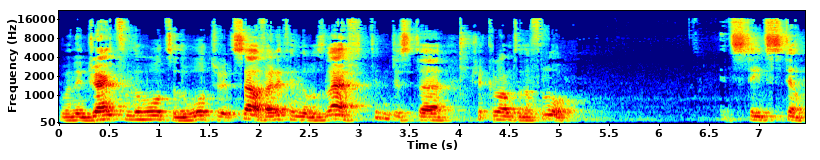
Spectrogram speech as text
When they drank from the water, the water itself, anything that was left, didn't just uh, trickle onto the floor. It stayed still.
